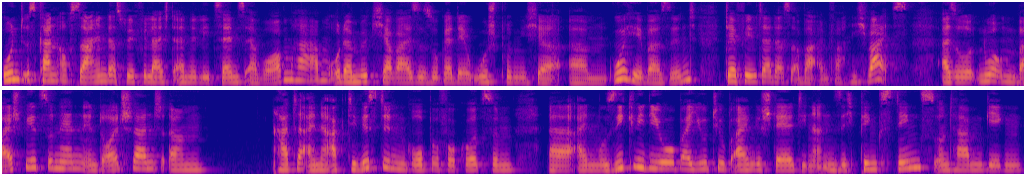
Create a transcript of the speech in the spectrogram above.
Und es kann auch sein, dass wir vielleicht eine Lizenz erworben haben oder möglicherweise sogar der ursprüngliche ähm, Urheber sind, der Filter das aber einfach nicht weiß. Also nur um ein Beispiel zu nennen, in Deutschland ähm, hatte eine Aktivistinnengruppe vor kurzem äh, ein Musikvideo bei YouTube eingestellt, die nannten sich Pink Stinks und haben gegen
